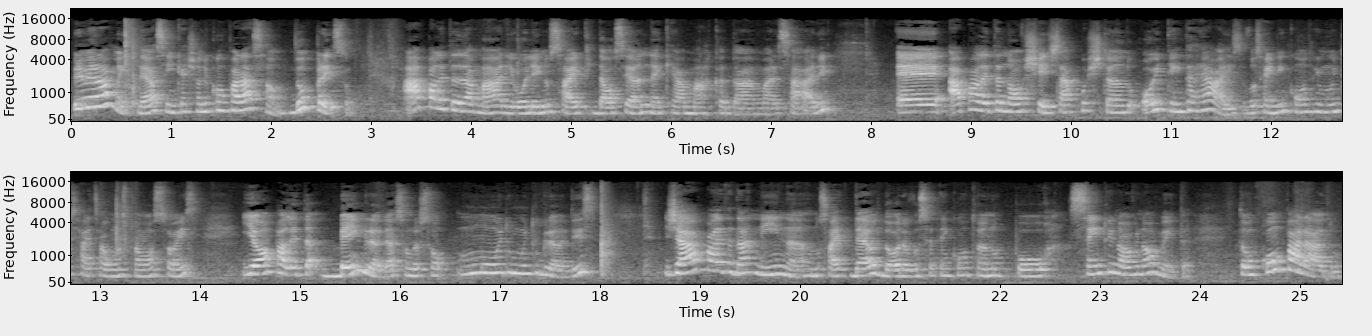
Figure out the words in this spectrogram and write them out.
Primeiramente, né, assim, questão de comparação do preço. A paleta da Mari, eu olhei no site da Oceano, né, que é a marca da Mari Saari, é, a paleta Nova Shade está custando 80 reais. Você ainda encontra em muitos sites algumas promoções. E é uma paleta bem grande, as sombras são muito, muito grandes. Já a paleta da Nina, no site da Eudora, você está encontrando por R$ 109,90. Então, comparado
